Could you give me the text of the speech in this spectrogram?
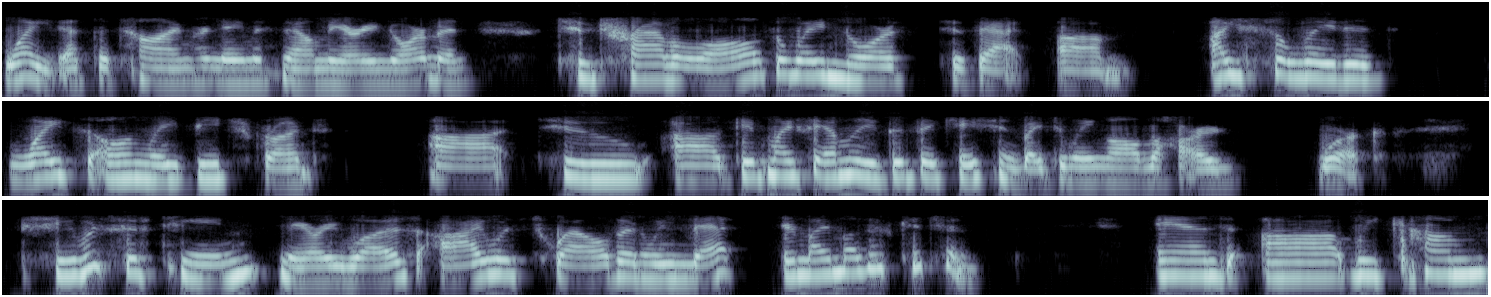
White at the time. Her name is now Mary Norman to travel all the way north to that um, isolated whites only beachfront uh, to uh, give my family a good vacation by doing all the hard work. She was 15, Mary was, I was 12, and we met in my mother's kitchen. And uh, we come,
